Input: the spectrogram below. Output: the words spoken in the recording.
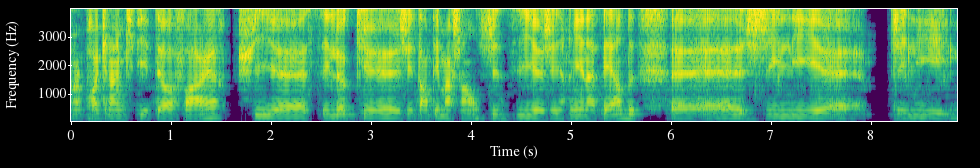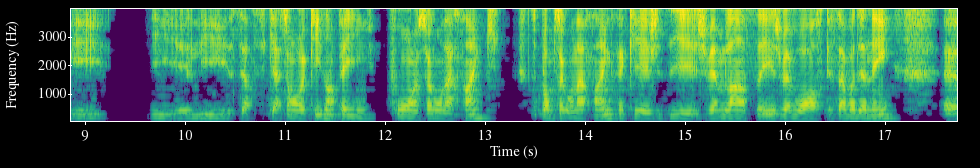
un programme qui t'était offert. Puis euh, c'est là que j'ai tenté ma chance. J'ai dit euh, j'ai rien à perdre. Euh, j'ai les euh, j'ai les, les les les certifications requises. En fait, il faut un secondaire 5 diplôme secondaire 5. Fait que j'ai dit, je vais me lancer, je vais voir ce que ça va donner. Euh,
